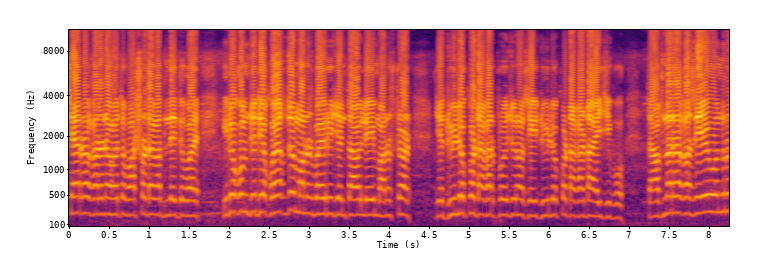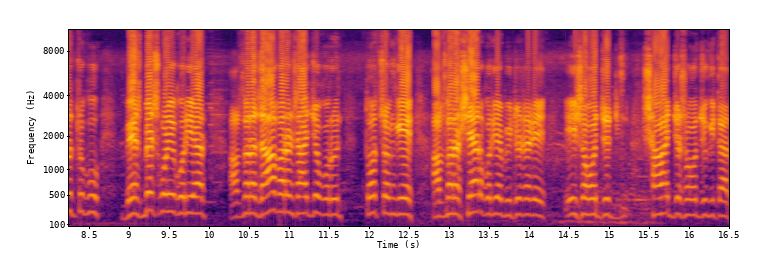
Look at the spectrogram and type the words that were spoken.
শেয়ারের কারণে হয়তো পাঁচশো টাকা দিলে দিতে পারে। এরকম যদি কয়েকজন মানুষ বাইরে যান, তাহলে এই মানুষটার যে দুই লক্ষ টাকার প্রয়োজন আছে, এই দুই লক্ষ টাকাটা আই যাব তা আপনার কাছে এই অনুরোধটুকু বেশ বেশ করে করি, আর আপনারা যা পারেন সাহায্য করুন। তৎসঙ্গে আপনারা শেয়ার করিয়া ভিডিওটারে এই সহজ সাহায্য সহযোগিতার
